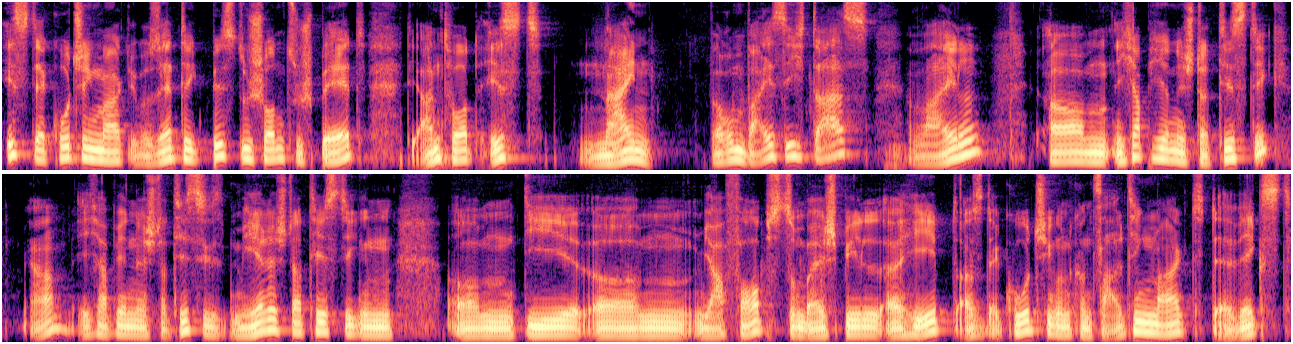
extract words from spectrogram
ist der Coachingmarkt übersättigt? Bist du schon zu spät? Die Antwort ist nein. Warum weiß ich das? Weil ähm, ich habe hier eine Statistik. Ja, ich habe hier eine Statistik, mehrere Statistiken, ähm, die ähm, ja, Forbes zum Beispiel erhebt. Also der Coaching- und Consulting-Markt, der wächst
